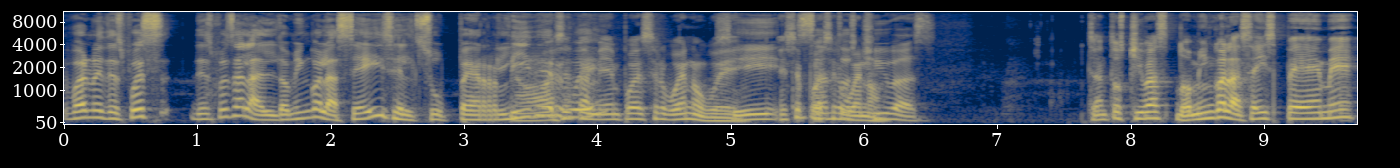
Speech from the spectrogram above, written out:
Bueno, y después, después a la- el domingo a las 6, el super líder, No, ese también puede ser bueno, güey. Sí, ese puede Santos ser bueno. Chivas. Santos Chivas, domingo a las 6 pm.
